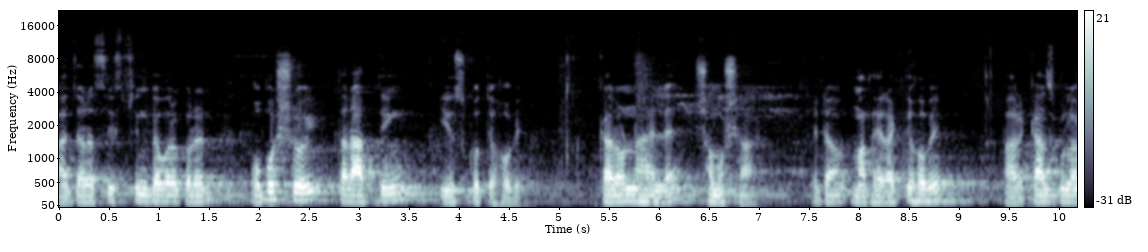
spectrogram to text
আর যারা সিক্সটিন ব্যবহার করেন, অবশ্যই তার আর্থিং ইউজ করতে হবে। কারণ না হলে সমস্যা এটা মাথায় রাখতে হবে, আর কাজগুলা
